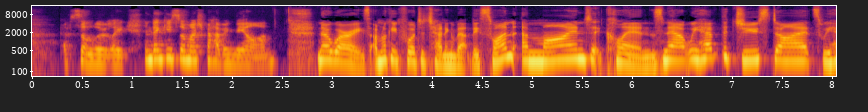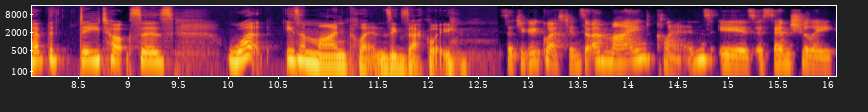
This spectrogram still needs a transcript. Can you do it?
Absolutely. And thank you so much for having me on. No worries. I'm looking forward to chatting about this one a mind cleanse. Now, we have the juice diets, we have the detoxes. What is a mind cleanse exactly? Such a good question. So, a mind cleanse is essentially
